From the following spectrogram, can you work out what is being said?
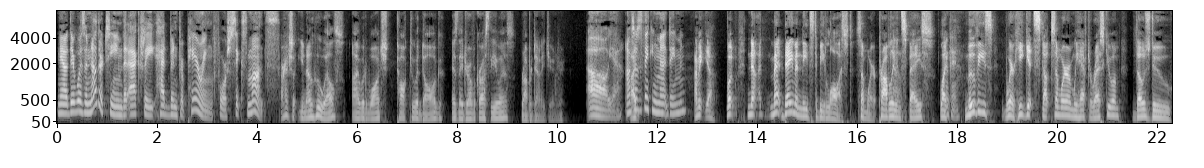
Now, there was another team that actually had been preparing for six months. Or actually, you know who else I would watch talk to a dog as they drove across the U.S.? Robert Downey Jr. Oh, yeah. I was I- just thinking Matt Damon. I mean, yeah. Well, now Matt Damon needs to be lost somewhere, probably in space. Like Okay. movies where he gets stuck somewhere and we have to rescue him. Those do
